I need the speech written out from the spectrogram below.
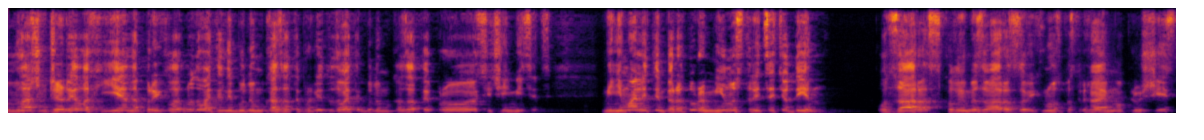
в наших джерелах є, наприклад, ну давайте не будемо казати про літо, давайте будемо казати про січень місяць. Мінімальна температура мінус 31. От зараз, коли ми зараз за вікном спостерігаємо плюс 6,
